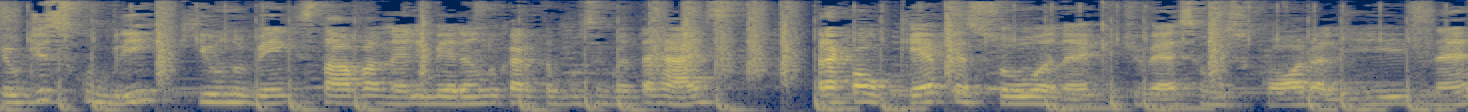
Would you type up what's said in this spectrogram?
eu descobri que o Nubank estava né, liberando o cartão por 50 reais para qualquer pessoa né, que tivesse um score ali, né?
